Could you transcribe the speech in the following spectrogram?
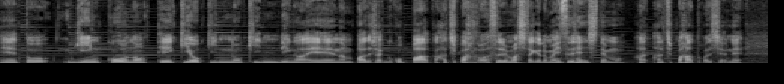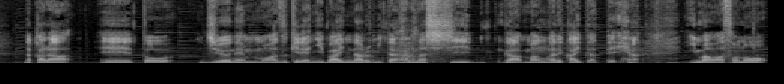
えっ、と、銀行の定期預金の金利が、えー、何パーでしたっけ ?5% か8%か忘れましたけど、まあ、いずれにしても8%とかでしたよね。だから、えっ、と、10年も預けりゃ2倍になるみたいな話が漫画で書いてあって、いや、今はその、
